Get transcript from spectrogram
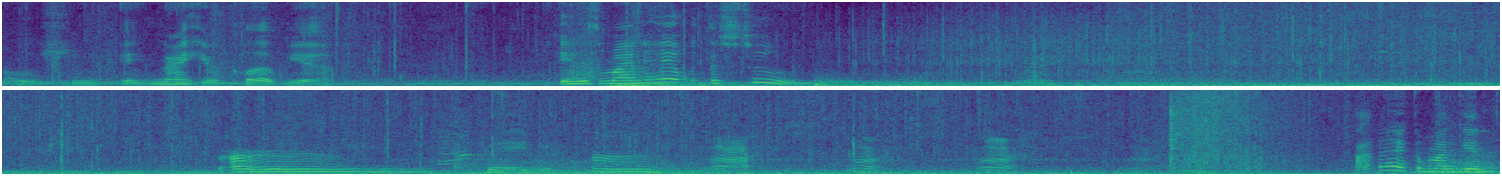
Oh shoot, ignite your club, yeah. You can hit somebody in the head with this too. Baby. How the heck am I getting?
